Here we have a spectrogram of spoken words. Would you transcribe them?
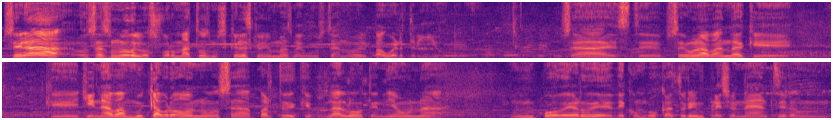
Será, o sea, es uno de los formatos musicales que a mí más me gusta, ¿no? El power trio. O sea, este, pues era una banda que, que llenaba muy cabrón, ¿no? O sea, aparte de que pues, Lalo tenía una, un poder de, de convocatoria impresionante, era un,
